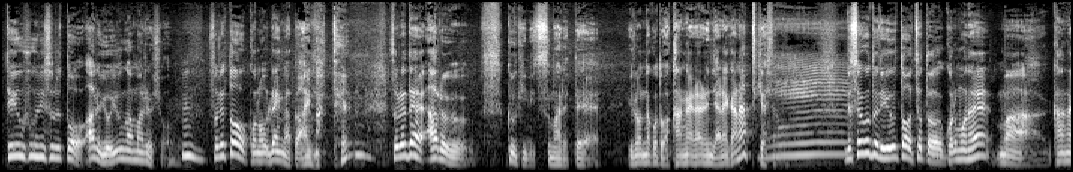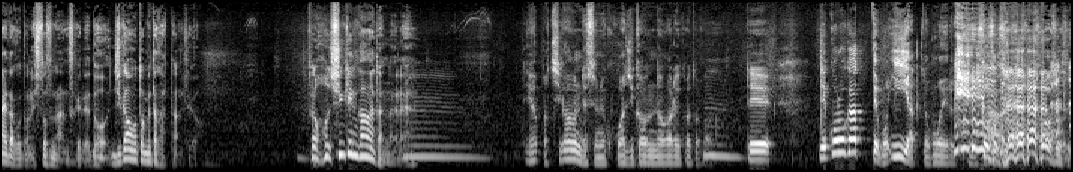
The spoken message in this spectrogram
ていうふうにするとある余裕が生まれるでしょ、うん。それとこのレンガと相まって、それである空気に包まれていろんなことが考えられるんじゃないかなって気がしたでそういうことで言うとちょっとこれもねまあ考えたことの一つなんですけれど時間を止めたかったんですよ。それはほん真剣に考えたんだよね。やっぱ違うんですよねここは時間の流れ方が。で寝転がってもいいやって思えるっていうか。そうそうそう。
